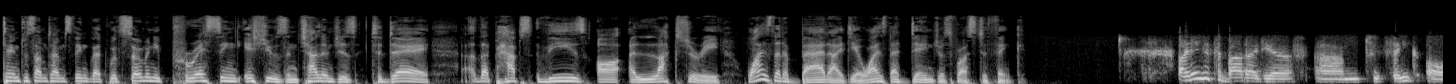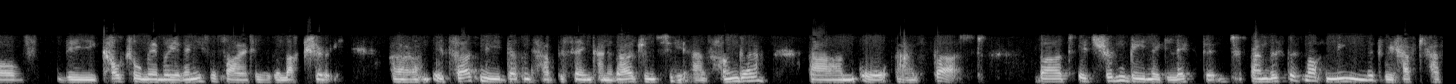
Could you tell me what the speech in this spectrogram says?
tend to sometimes think that with so many pressing issues and challenges today, uh, that perhaps these are a luxury. Why is that a bad idea? Why is that dangerous for us to think? I think it's a bad idea um, to think of the cultural memory of any society as a luxury. Um, it certainly doesn't have the same kind of urgency as hunger um, or as thirst, but it shouldn't be neglected. And this does not mean that we have to have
